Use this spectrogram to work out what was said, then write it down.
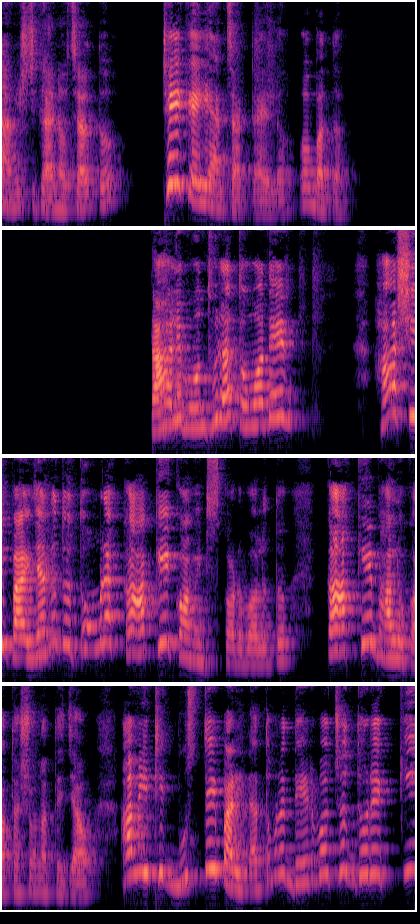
না, মিষ্টি খায় না, ছাড়া তো। ঠিক এই অ্যান্সারটা এলো। ও বাদ তাহলে বন্ধুরা, তোমাদের হাসি পাই জানো তো? তোমরা কাকে কমেন্টস করো বলো তো? কাকে ভালো কথা শোনাতে যাও? আমি ঠিক বুঝতেই পারি না। তোমরা দেড় বছর ধরে কি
